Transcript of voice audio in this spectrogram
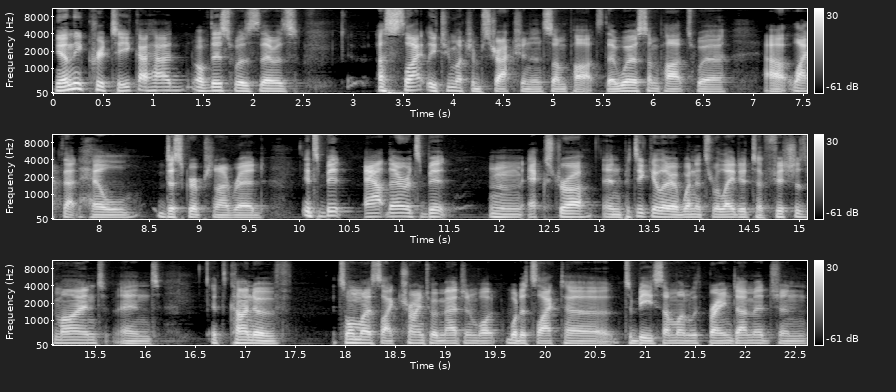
The only critique I had of this was there was a slightly too much abstraction in some parts. There were some parts where, uh, like that hell description I read, it's a bit out there. It's a bit mm, extra, in particular when it's related to Fisher's mind, and it's kind of it's almost like trying to imagine what what it's like to to be someone with brain damage and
